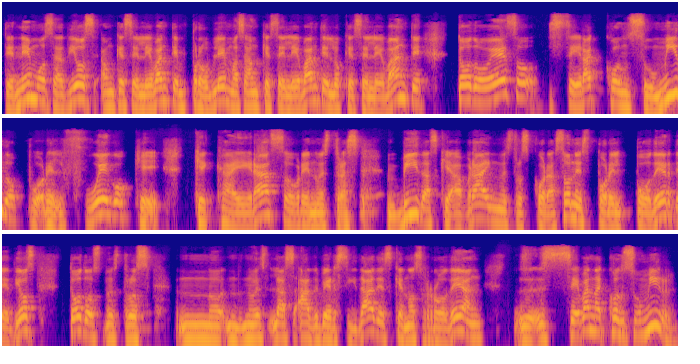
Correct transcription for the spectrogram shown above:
tenemos a Dios, aunque se levanten problemas, aunque se levante lo que se levante, todo eso será consumido por el fuego que, que caerá sobre nuestras vidas, que habrá en nuestros corazones por el poder de Dios. Todos nuestros, las adversidades que nos rodean eh, se van a consumir,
